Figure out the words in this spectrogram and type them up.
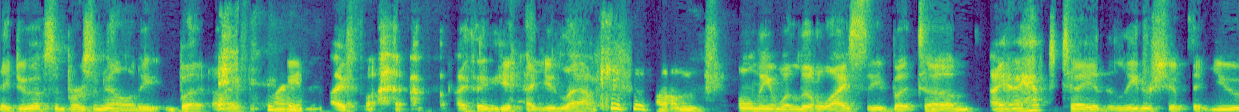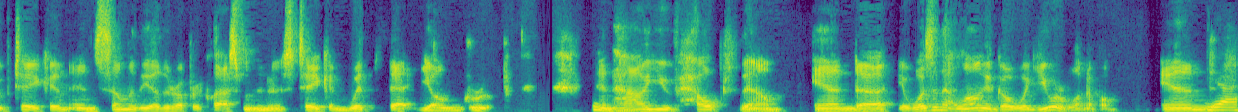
they do have some personality, but I find, I, I think, yeah, you laugh. Um, only what little I see, but um, I, I, have to tell you, the leadership that you have taken and some of the other upperclassmen that has taken with that young group, mm-hmm. and how you've helped them. And uh, it wasn't that long ago when you were one of them. And yeah.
